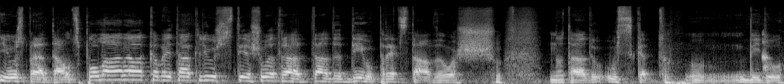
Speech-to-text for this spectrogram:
jūs prāt, daudzpolārāka vai tā kļūst tieši otrādi tāda divu pretstāvošu, nu uzskatu vidū?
